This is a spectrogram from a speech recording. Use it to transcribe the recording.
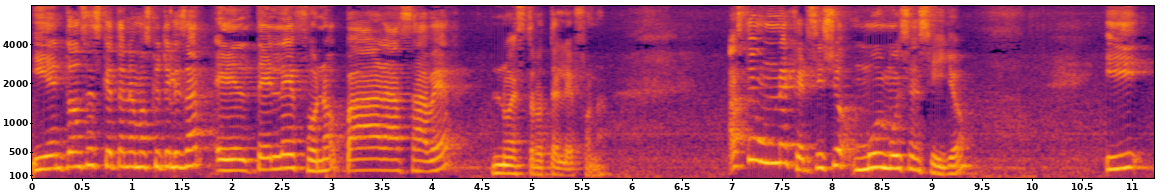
Y entonces, ¿qué tenemos que utilizar? El teléfono para saber nuestro teléfono. Hazte un ejercicio muy, muy sencillo. Y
